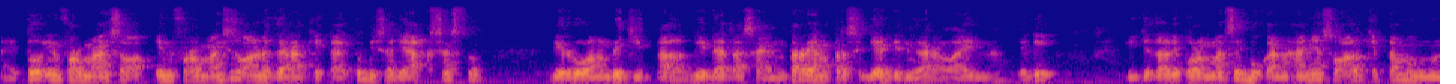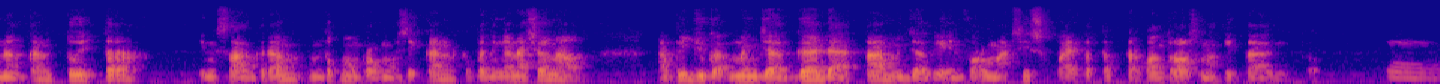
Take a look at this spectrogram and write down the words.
Nah, itu informasi soal, informasi soal negara kita itu bisa diakses tuh di ruang digital, di data center yang tersedia di negara lain. Nah, jadi digital diplomasi bukan hanya soal kita menggunakan Twitter, Instagram untuk mempromosikan kepentingan nasional, tapi juga menjaga data, menjaga informasi supaya tetap terkontrol sama kita gitu. Hmm.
